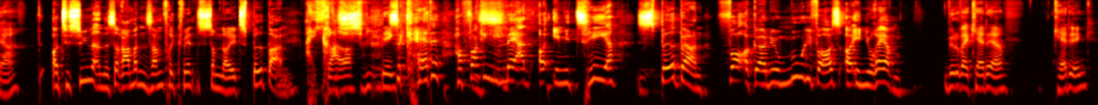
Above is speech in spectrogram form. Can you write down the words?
ja. Og til synligheden, så rammer den samme frekvens, som når et spædbarn Ej, græder. de svin? Så katte har fucking lært at imitere spædbørn, for at gøre det umuligt for os at ignorere dem. Ved du, hvad katte er? Katte, ikke?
